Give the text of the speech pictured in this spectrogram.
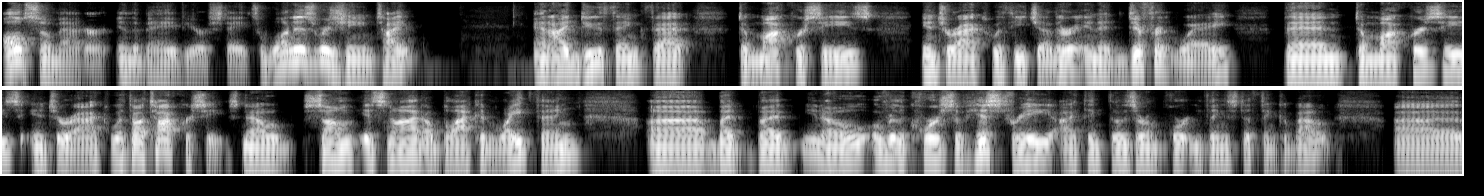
also matter in the behavior of states. One is regime type. And I do think that democracies interact with each other in a different way than democracies interact with autocracies. Now, some it's not a black and white thing, uh, but but you know, over the course of history, I think those are important things to think about. Uh,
